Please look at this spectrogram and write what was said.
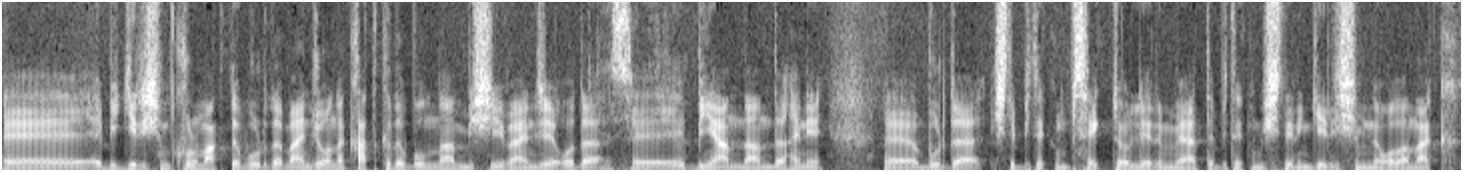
Ee, bir girişim kurmak da burada bence ona katkıda bulunan bir şey. Bence o da e, bir yandan da hani e, burada işte bir takım sektörlerin veyahut da bir takım işlerin gelişimine olanak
